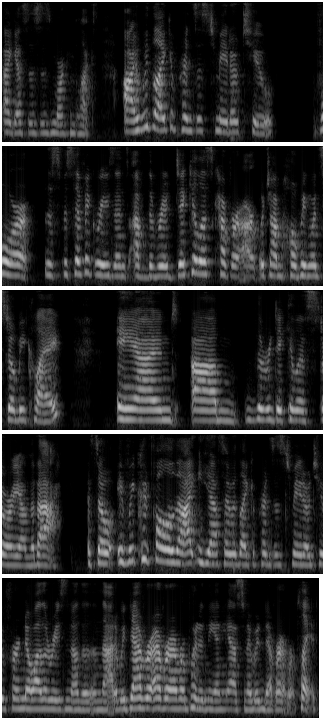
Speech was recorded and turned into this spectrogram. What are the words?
I guess this is more complex. I would like a Princess Tomato two, for the specific reasons of the ridiculous cover art, which I'm hoping would still be clay, and um the ridiculous story on the back. So if we could follow that, yes, I would like a Princess Tomato 2 for no other reason other than that. I would never, ever, ever put it in the NES and I would never, ever play it.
